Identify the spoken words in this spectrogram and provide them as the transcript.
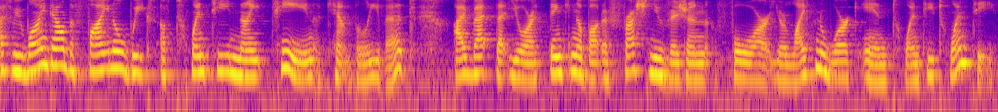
As we wind down the final weeks of 2019, I can't believe it, I bet that you are thinking about a fresh new vision for your life and work in 2020.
